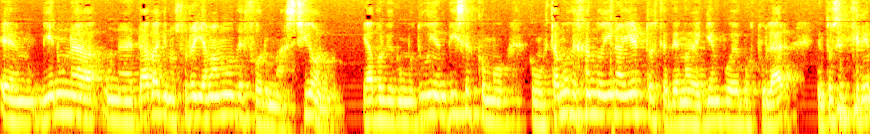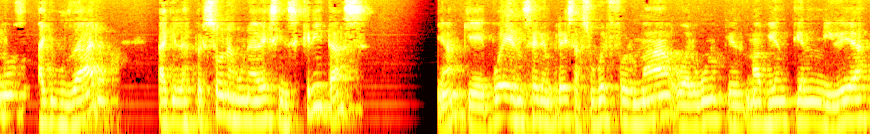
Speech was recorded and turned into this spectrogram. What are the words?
Em, viene una, una, etapa que nosotros llamamos de formación, ¿ya? porque como tú bien dices, como, como estamos dejando bien abierto este tema de quién puede postular, entonces queremos ayudar a que las personas una vez inscritas, ¿ya? que pueden ser empresas súper formadas o algunos que más bien tienen idea,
